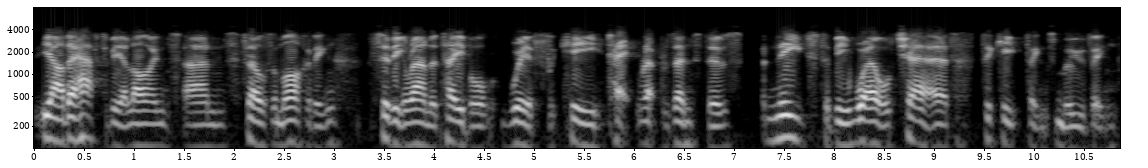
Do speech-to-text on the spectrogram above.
yeah, they have to be aligned and sales and marketing sitting around the table with the key tech representatives needs to be well chaired to keep things moving.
